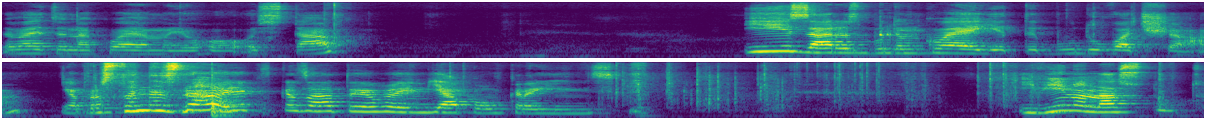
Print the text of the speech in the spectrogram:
Давайте наклеїмо його ось так. І зараз будемо клеїти будувача. Я просто не знаю, як сказати його ім'я по-українськи. І він у нас тут,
